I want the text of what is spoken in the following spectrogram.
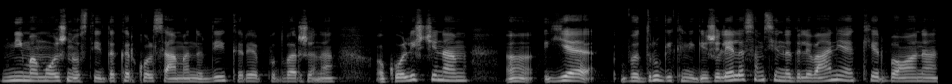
nima možnosti, da karkoli sama naredi, ker je podvržena okoliščinam. Uh, je v drugi knjigi želela sem si nadaljevanje, kjer bo ona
